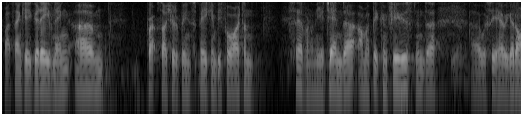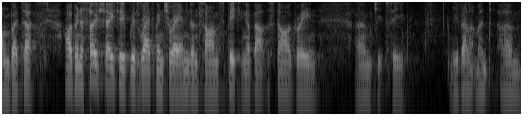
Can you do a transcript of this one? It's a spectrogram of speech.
Right, thank you. Good evening. Um, perhaps I should have been speaking before item seven on the agenda. I'm a bit confused, and uh, yeah. uh, we'll see how we get on. But uh, I've been associated with Radwinter End, and so I'm speaking about the Star Green um, Gypsy development. Um,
